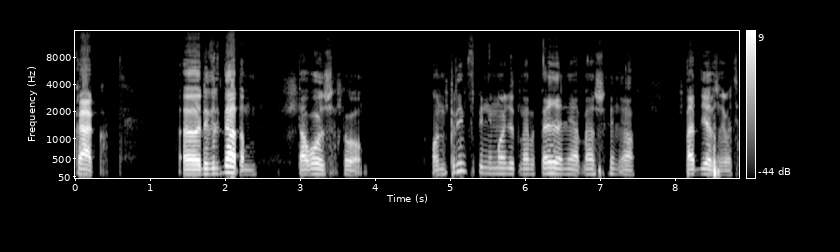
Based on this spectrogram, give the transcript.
как э, результатом того, что он в принципе не может на расстоянии отношения поддерживать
